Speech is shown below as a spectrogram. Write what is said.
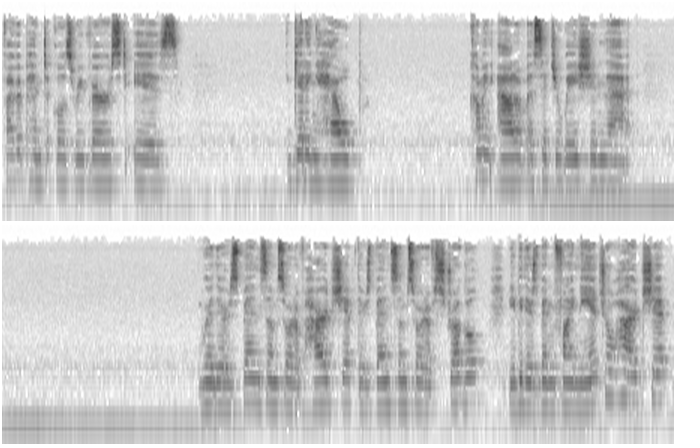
Five of Pentacles reversed is getting help, coming out of a situation that where there's been some sort of hardship, there's been some sort of struggle, maybe there's been financial hardship,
